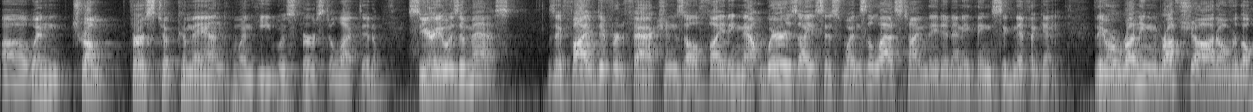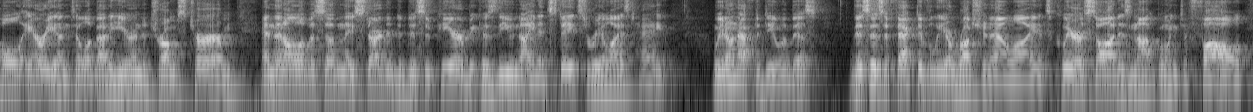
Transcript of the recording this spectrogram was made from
Uh, when Trump first took command, when he was first elected, Syria was a mess. There's like five different factions all fighting. Now, where is ISIS? When's the last time they did anything significant? They were running roughshod over the whole area until about a year into Trump's term, and then all of a sudden they started to disappear because the United States realized, hey, we don't have to deal with this. This is effectively a Russian ally. It's clear Assad is not going to fall,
